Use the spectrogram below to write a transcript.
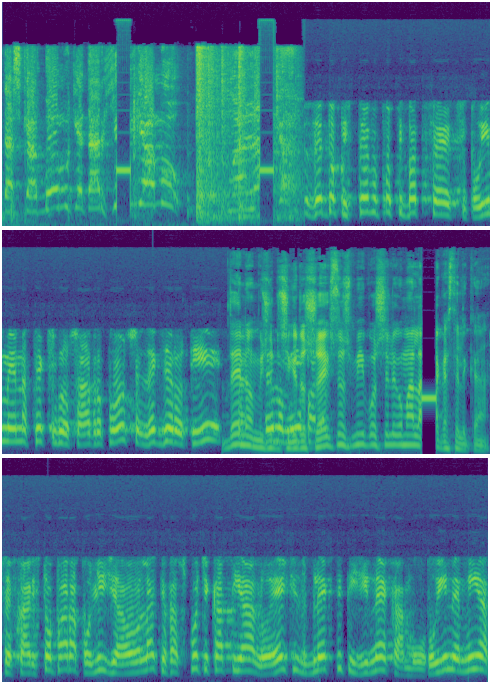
τα σκαμπό μου και τα αρχίδια μου! Μαλάκα! Δεν το πιστεύω πώς την πάτησα έτσι. Που είμαι ένας έξυπνος άνθρωπος, δεν ξέρω τι. Δεν νομίζω Θέλω ότι είσαι μια και τόσο παρα- έξυπνο, μήπως είσαι λίγο μαλάκας τελικά. Σε ευχαριστώ πάρα πολύ για όλα και θα σου πω και κάτι άλλο. Έχεις μπλέξει τη γυναίκα μου που είναι μία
